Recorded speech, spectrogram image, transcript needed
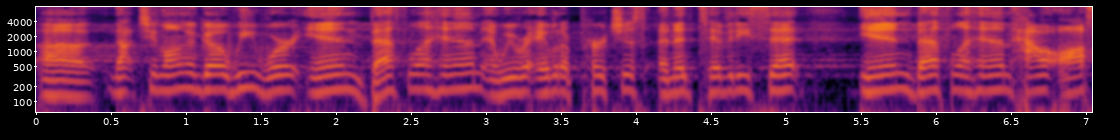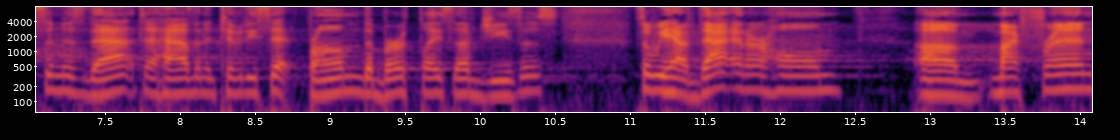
Uh, not too long ago, we were in Bethlehem and we were able to purchase a nativity set in Bethlehem. How awesome is that to have a nativity set from the birthplace of Jesus? So we have that in our home. Um, my friend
